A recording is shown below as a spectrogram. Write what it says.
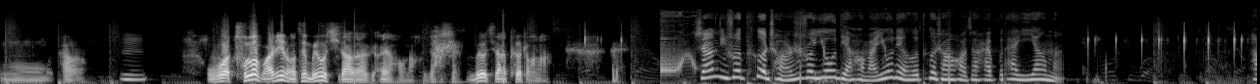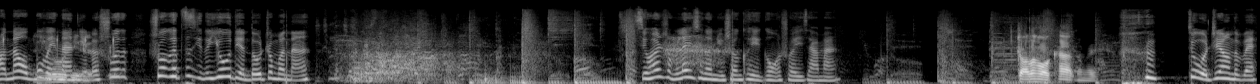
嗯，我看啊，嗯，我除了玩电脑，再没有其他的爱好了，好像是没有其他特长了。谁让你说特长是说优点好吗？优点和特长好像还不太一样呢。好，那我不为难你了，说的说个自己的优点都这么难。喜欢什么类型的女生可以跟我说一下吗？长得好看的呗，就我这样的呗。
